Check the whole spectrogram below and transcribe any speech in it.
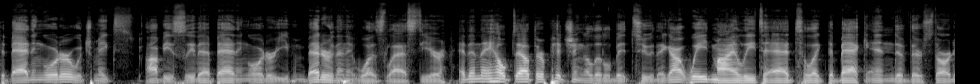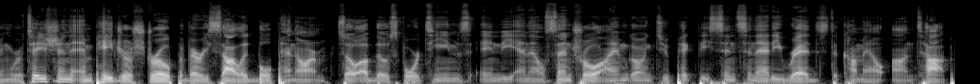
the batting order, which makes obviously that batting order even better than it was last year. And then they helped out their pitching a little bit too. They got Wade Miley to add to like the back end of their starting rotation, and Pedro Strop, a very solid bullpen arm. So, of those four teams in the NL Central, I am going to pick the Cincinnati Reds to come out on top.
